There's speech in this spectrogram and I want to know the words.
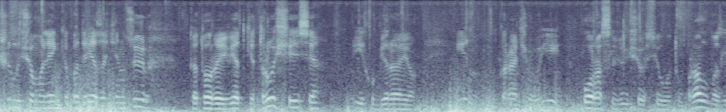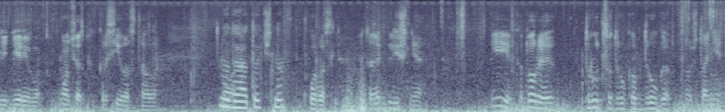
Решил еще маленько подрезать инжир, которые ветки трущиеся, их убираю и укорачиваю. И поросль еще всю вот убрал возле дерева. Он сейчас как красиво стало. Ну Вот. да, точно. Поросль. Это лишнее. И которые трутся друг об друга, потому что они,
